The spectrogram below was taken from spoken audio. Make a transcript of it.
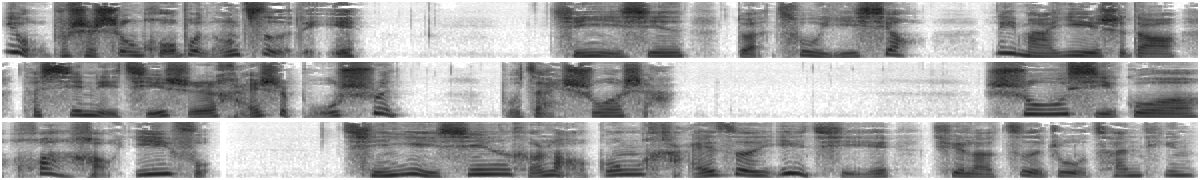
又不是生活不能自理。”秦艺新短促一笑。立马意识到，他心里其实还是不顺，不再说啥。梳洗过，换好衣服，秦艺新和老公、孩子一起去了自助餐厅。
